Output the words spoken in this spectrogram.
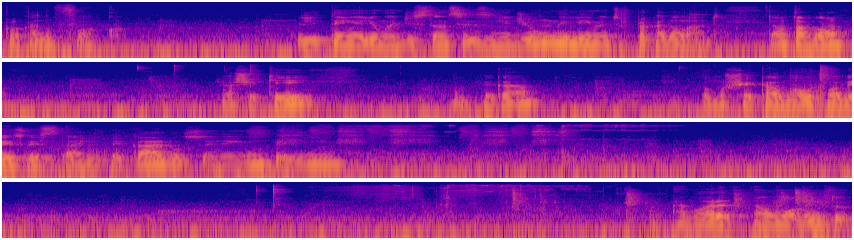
colocar no foco. Ele tem ali uma distânciazinha de um milímetro para cada lado. Então tá bom. Já chequei. Vamos pegar. Vamos checar uma última vez, ver se está impecável, sem nenhum pelinho. Agora é um momento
